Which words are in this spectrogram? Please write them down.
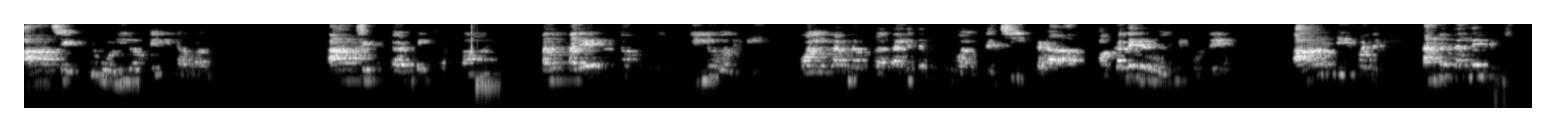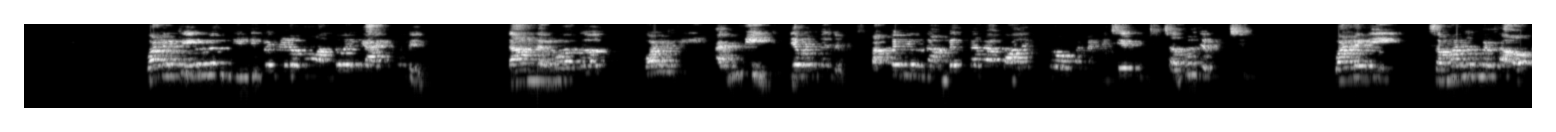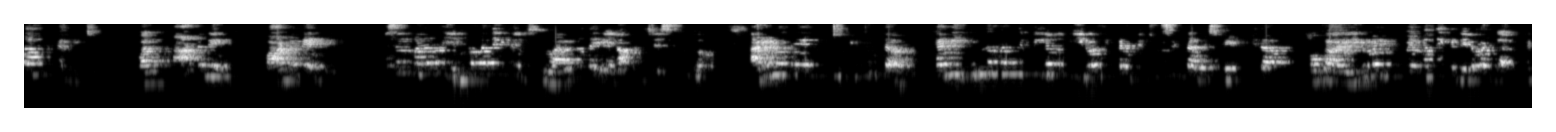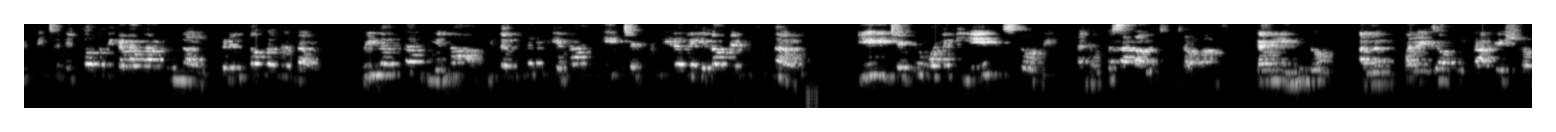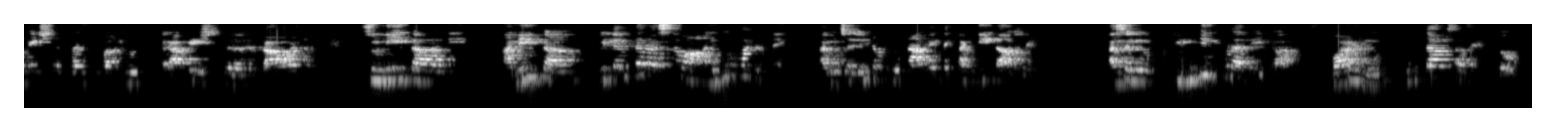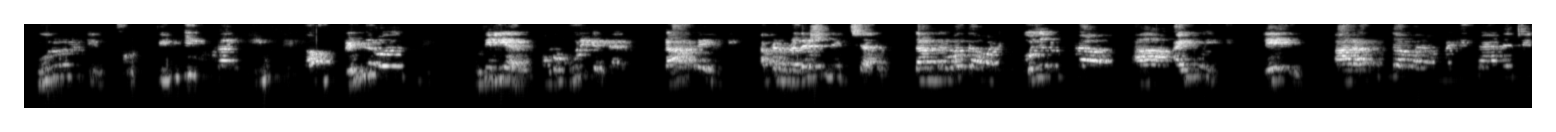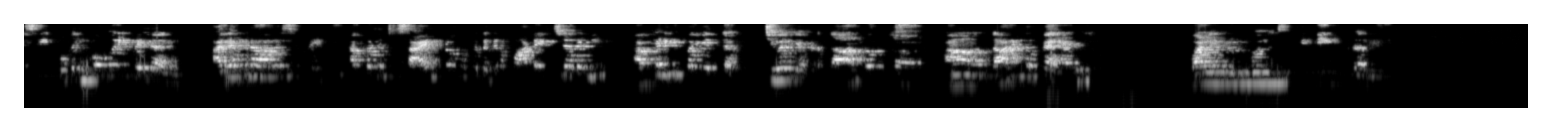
ఆ చెట్టు ఒడిలో పెరిగిన వాళ్ళు. ఆ చెట్టు అంటే మనం పర్యటనప్పుడు ఇల్లు వదిలి వాళ్ళ కన్న తల్లిదండ్రులు వాళ్ళు తెచ్చి ఇక్కడ అక్క దగ్గర వదిలిపోతే ఆమె వాళ్ళని కన్న తల్లే పెంచుకుంది వాళ్ళకి కేవలం తిండి పెట్టడము అంతవరకు ఆగిపోలేదు దాని తర్వాత వాళ్ళకి అన్ని విద్యావంతం చెప్పించి పక్కనే ఉన్న అంబేద్కర్ కాలేజ్ వాళ్ళని చేర్పించి చదువులు చెప్పించింది వాళ్ళకి సమాజం పట్ల అవగాహన కలిగించింది. వాళ్ళ ఆటలే పాట నేర్పింది అసలు మనం ఎంతమందికి తెలుసు అరుణోదయ ఎలా పనిచేస్తుందో. అరుణోదయం నుంచి వింటుంటారు కానీ ఇంతమంది పిల్లలు ఈ రోజు ఇక్కడ మీరు చూసింటారు స్టేట్ మీద ఒక ఇరవై ముప్పై మంది ఇక్కడ నిలబడ్డారు. కనిపించిన ఎంతో మంది కళాకారులు ఉన్నారు. ఇక్కడ ఎంతో మంది ఉన్నారు. వీళ్ళంతా ఎలా వీళ్ళందరూ ఎలా ఈ చెట్టు నీడలో ఎలా పెరుగుతున్నారు? ఈ చెట్టు వాళ్ళకి ఏమి ఇస్తుంది? అని ఒక్కసారి ఆలోచించామా? కానీ ఇందులో అలా ఫర్ ఎగ్జాంపుల్ రాకేష్ రమేష్ వాళ్ళు రాకేష్ రావణ్ సునీత అని అనిత వీళ్ళంతా రాసిన అనుభవాలు ఉన్నాయి. అవి చదివినప్పుడు నాకైతే కన్నీళ్ళు ఆగలేదు. అసలు తిండి కూడా లేక వాళ్ళు ఉంటా సమయంలో ఊరూరు తిరుగుతూ తిండి కూడా ఏం లేక రెండు రోజులు తిరిగారు. ఒక ఊరికి వెళ్ళారు. రాత్రి అయింది. అక్కడ ప్రదర్శన ఇచ్చారు. దాని తర్వాత వాళ్ళకి భోజనం కూడా ఆ, అయిపోయింది. లేదు. ఆ రాత్రి మళ్ళీ ప్రయాణం చేసి ఒక ఇంకో ఊరికి వెళ్ళారు. అది అక్కడ ఆలస్యమైంది. అక్కడ నుంచి సాయంత్రం ఒక దగ్గర మాట ఇచ్చారని అక్కడికి పరిగెత్తారు. చివరికి అక్కడ దారిలో ఆ, దారి తప్పారు అడుగులు వాళ్ళకి రెండు తిండి కూడా లేదు.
